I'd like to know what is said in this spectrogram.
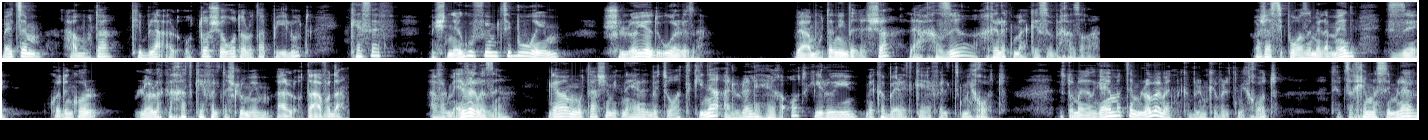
בעצם העמותה קיבלה על אותו שירות, על אותה פעילות, כסף משני גופים ציבוריים שלא ידעו על זה. והעמותה נדרשה להחזיר חלק מהכסף בחזרה. מה שהסיפור הזה מלמד זה, קודם כל, לא לקחת כפל תשלומים על אותה עבודה. אבל מעבר לזה, גם עמותה שמתנהלת בצורה תקינה עלולה להיראות כאילו היא מקבלת כפל תמיכות. זאת אומרת, גם אם אתם לא באמת מקבלים כפל תמיכות, אתם צריכים לשים לב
